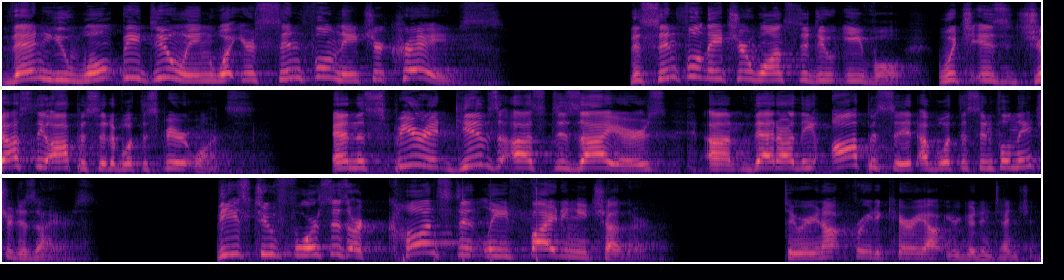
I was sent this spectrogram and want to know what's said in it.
Then you won't be doing what your sinful nature craves. The sinful nature wants to do evil, which is just the opposite of what the Spirit wants. And the Spirit gives us desires um, that are the opposite of what the sinful nature desires. These two forces are constantly fighting each other. So you're not free to carry out your good intentions.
